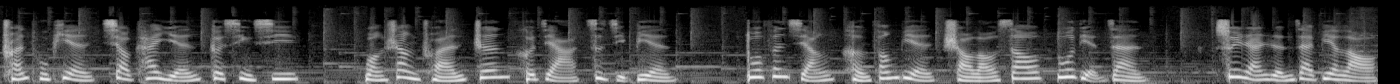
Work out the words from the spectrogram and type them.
传图片笑开颜个信息，网上传真和假自己变。多分享很方便，少牢骚，多点赞。虽然人在变老，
